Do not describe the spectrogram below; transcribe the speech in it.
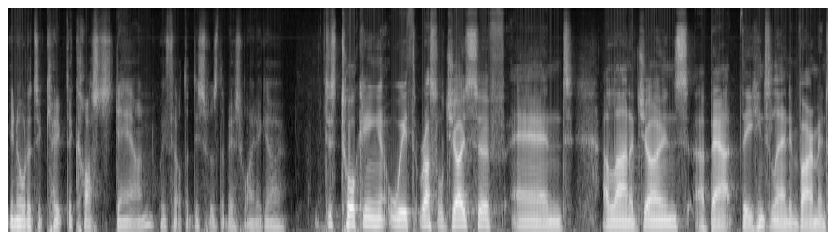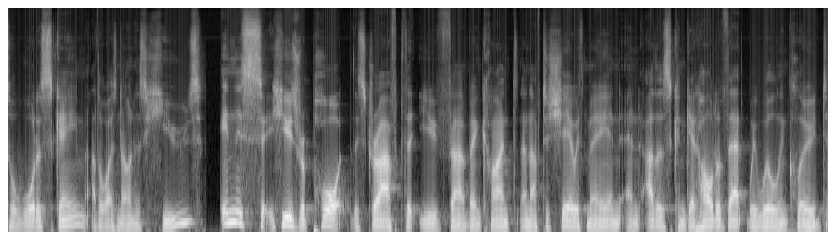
in order to keep the costs down, we felt that this was the best way to go just talking with Russell Joseph and Alana Jones about the Hinterland Environmental Water Scheme, otherwise known as HEWS. In this HEWS report, this draft that you've uh, been kind enough to share with me, and, and others can get hold of that, we will include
